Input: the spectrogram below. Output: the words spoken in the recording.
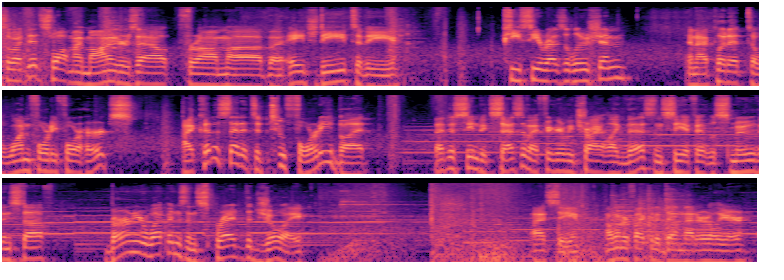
So I did swap my monitors out from uh, the HD to the PC resolution, and I put it to 144 hertz. I could have set it to 240, but that just seemed excessive. I figured we'd try it like this and see if it was smooth and stuff. Burn your weapons and spread the joy. I see. I wonder if I could have done that earlier.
